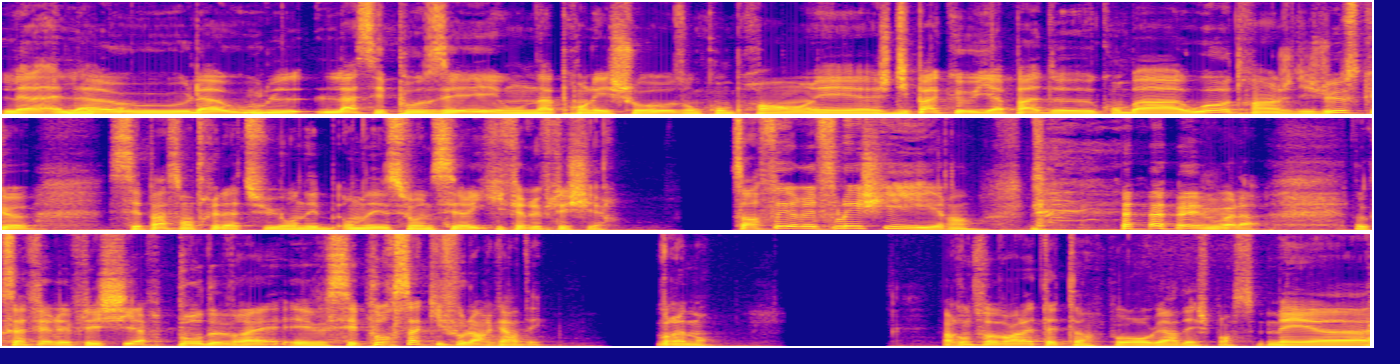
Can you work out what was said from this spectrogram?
Là, là où, là, où, là, c'est posé et on apprend les choses, on comprend. Et euh, je dis pas qu'il n'y a pas de combat ou autre, hein, je dis juste que c'est pas centré là-dessus. On est, on est sur une série qui fait réfléchir. Ça fait réfléchir. hein. et voilà. Donc ça fait réfléchir pour de vrai et c'est pour ça qu'il faut la regarder. Vraiment. Par contre, faut avoir la tête hein, pour regarder, je pense. Mais, euh,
